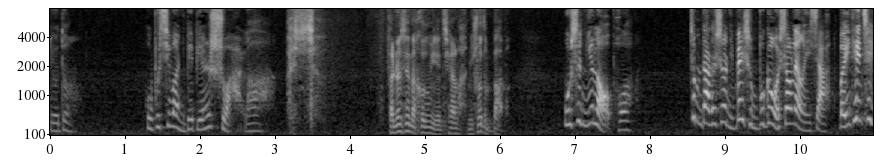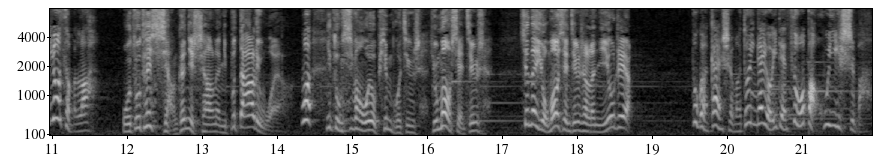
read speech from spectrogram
刘栋，我不希望你被别人耍了。哎呀，反正现在合同已经签了，你说怎么办吧？我是你老婆，这么大的事你为什么不跟我商量一下？晚一天签又怎么了？我昨天想跟你商量，你不搭理我呀。我，你总希望我有拼搏精神，有冒险精神。现在有冒险精神了，你又这样。不管干什么，都应该有一点自我保护意识吧。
